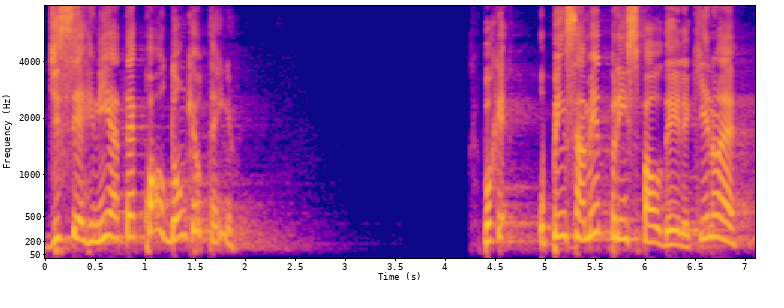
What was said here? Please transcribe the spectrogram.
discernir até qual dom que eu tenho. Porque o pensamento principal dele aqui não é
